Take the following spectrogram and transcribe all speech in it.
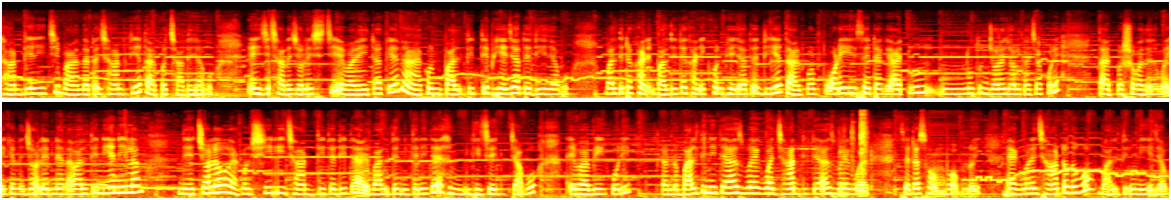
ঝাঁট দিয়ে নিচ্ছি, বারান্দাটা ঝাঁট দিয়ে তারপর ছাদে যাব। এই যে ছাদে চলে এসেছি, এবার এইটাকে না এখন বালতিতে ভেজাতে দিয়ে যাব। বালতিটা খানি বালতিতে খানিকক্ষণ ভেজাতে দিয়ে তারপর পরে এসে এটাকে একটু নতুন জলে জল কাঁচা করে তারপর শোকাতে দেবো। এখানে জলের নেতা বালতি নিয়ে নিলাম। দিয়ে চলো, এখন সিঁড়ি ঝাঁট দিতে দিতে আর বালতি নিতে নিতে নিচে যাব। এভাবেই করি। কারণ বালতি নিতে আসব, একবার ঝাঁট দিতে আসব, একবার সেটা সম্ভব নয়। একবারে ঝাঁটও দেবো, বালতিও নিয়ে যাব।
